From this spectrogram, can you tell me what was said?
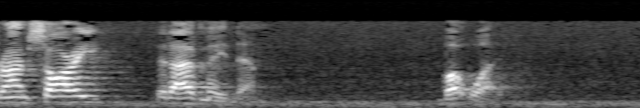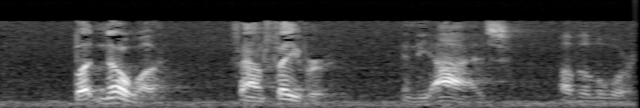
for I'm sorry that I've made them. But what? But Noah found favor in the eyes of the Lord.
